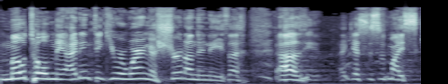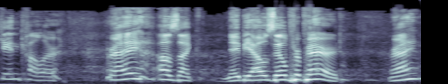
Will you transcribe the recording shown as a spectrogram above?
Mo told me, I didn't think you were wearing a shirt underneath. Uh, I guess this is my skin color, right? I was like, maybe I was ill prepared, right?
